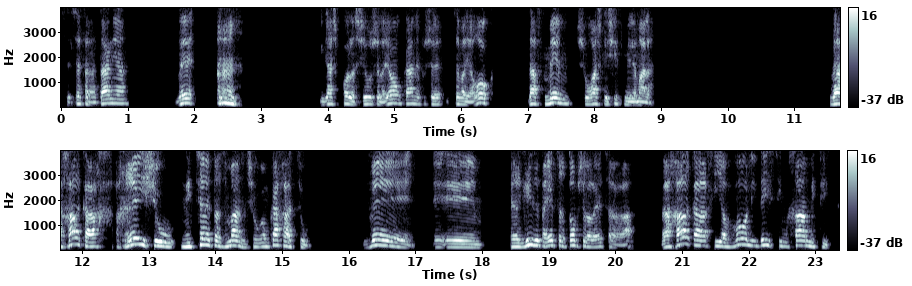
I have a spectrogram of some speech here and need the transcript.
של ספר התניא, וניגש פה לשיעור של היום, כאן איפה שצבע ירוק, דף מ', שורה שלישית מלמעלה. ואחר כך, אחרי שהוא ניצל את הזמן, שהוא גם ככה עצוב, והרגיז את היצר טוב שלו ליצר הרע, ואחר כך יבוא לידי שמחה אמיתית.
